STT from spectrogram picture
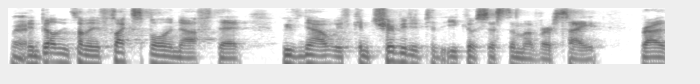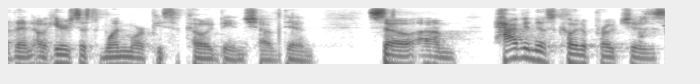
Right. And building something flexible enough that we've now we've contributed to the ecosystem of our site rather than oh here's just one more piece of code being shoved in. So um, having those code approaches,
